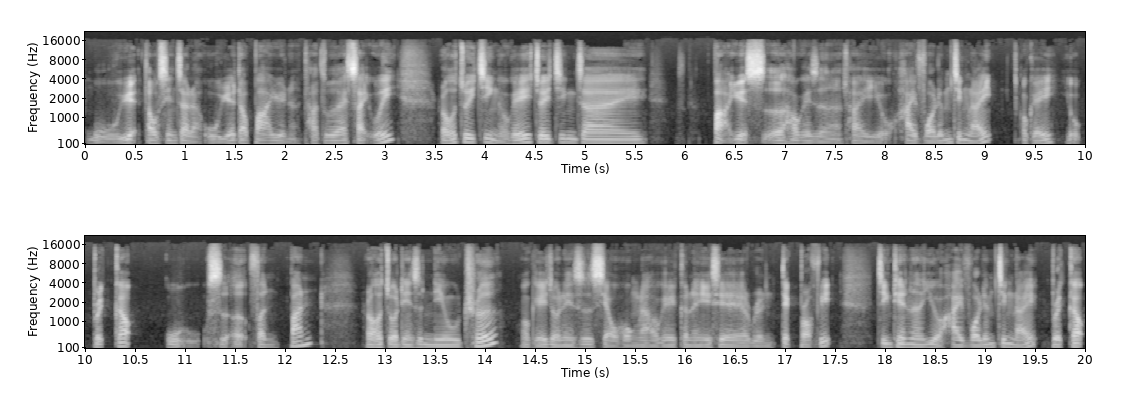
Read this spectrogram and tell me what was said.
五月到现在了，五月到八月呢，它都在 side way。然后最近，OK，最近在八月十二号开始呢，它也有 high volume 进来，OK，有 breakout 五十二分半。然后昨天是 neutral，OK，昨天是小红了，OK，可能一些人 take profit。今天呢又有 high volume 进来，breakout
